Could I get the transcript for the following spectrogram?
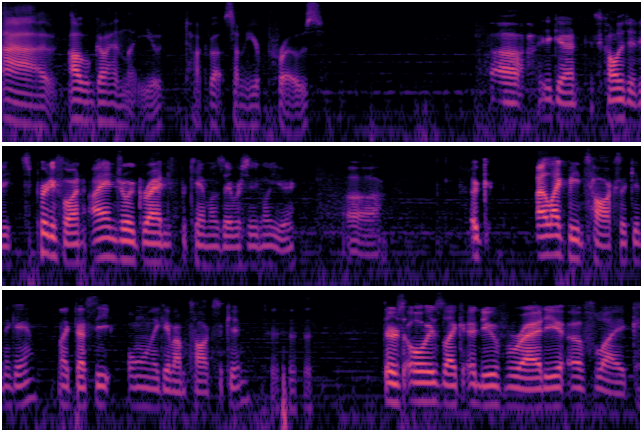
uh, I'll go ahead and let you talk about some of your pros. Uh, again, it's Call of Duty. It's pretty fun. I enjoy grinding for camos every single year. Uh, I like being toxic in the game. Like that's the only game I'm toxic in. There's always like a new variety of like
